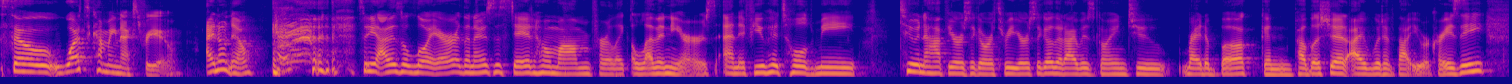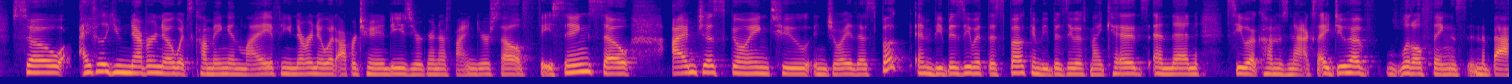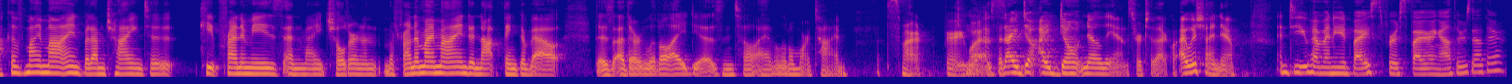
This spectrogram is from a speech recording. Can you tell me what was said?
So what's coming next for you? I don't know. so yeah, I was a lawyer. Then I was a stay-at-home mom for like 11 years. And if you had told me two and a half years ago or three years ago that I was going to write a book and publish it, I would have thought you were crazy. So I feel like you never know what's coming in life and you never know what opportunities you're going to find yourself facing. So I'm just going to enjoy this book and be busy with this book and be busy with my kids and then see what comes next. I do have little things in the back of my mind, but I'm trying to keep frenemies and my children in the front of my mind and not think about those other little ideas until I have a little more time. That's smart. Very wise. but I don't I don't know the answer to that. I wish I knew. And do you have any advice for aspiring authors out there?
